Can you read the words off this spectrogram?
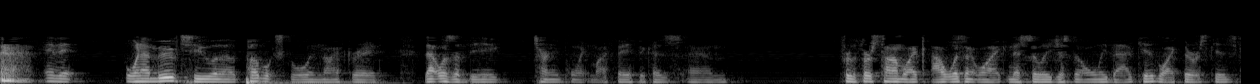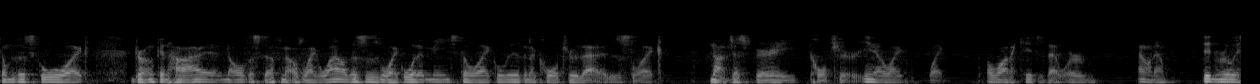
and it when I moved to uh, public school in ninth grade, that was a big turning point in my faith because um, for the first time, like I wasn't like necessarily just the only bad kid. Like there was kids coming to school like drunk and high and all this stuff, and I was like, wow, this is like what it means to like live in a culture that is like not just very culture, you know, like like a lot of kids that were, I don't know, didn't really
